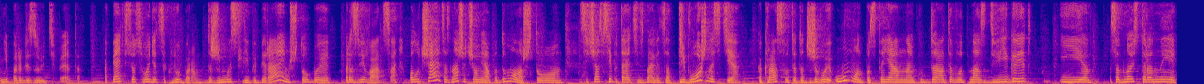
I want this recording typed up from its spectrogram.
не парализует тебя это. Опять все сводится к выборам. Даже мысли выбираем, чтобы развиваться. Получается, знаешь, о чем я подумала, что сейчас все пытаются избавиться от тревожности. Как раз вот этот живой ум, он постоянно куда-то вот нас двигает. И с одной стороны,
